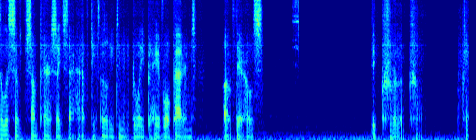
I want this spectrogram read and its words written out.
a list of some parasites that have the ability to manipulate behavioral patterns of their hosts. Acrylico. Okay.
